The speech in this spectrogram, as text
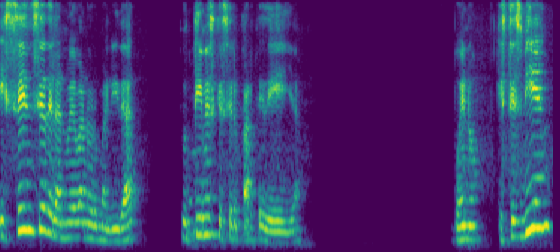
esencia de la nueva normalidad. Tú tienes que ser parte de ella. Bueno, que estés bien.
